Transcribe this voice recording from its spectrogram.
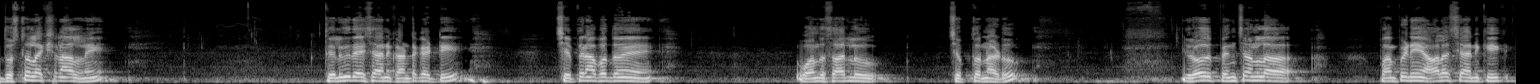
దుష్ట లక్షణాలని తెలుగుదేశానికి అంటకట్టి చెప్పిన అబద్ధమే వంద సార్లు చెప్తున్నాడు. ఈరోజు పెన్షన్ల పంపిణీ ఆలస్యానికి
